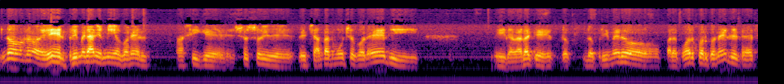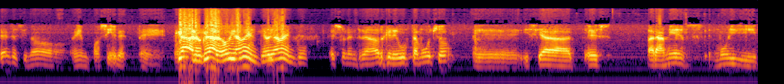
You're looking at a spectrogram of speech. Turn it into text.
No, no, es el primer año mío con él, así que yo soy de, de charlar mucho con él y y la verdad que lo, primero para poder jugar con él es la defensa, si no es imposible. Eh, claro, claro, obviamente, obviamente. Es un entrenador que le gusta mucho eh, y sea es para mí es muy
